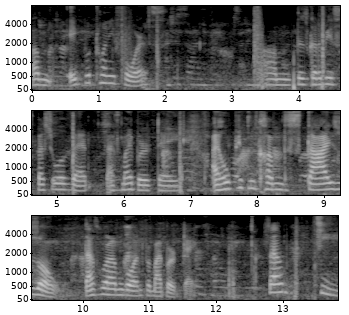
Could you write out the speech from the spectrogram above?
um, April 24th, um, there's going to be a special event. That's my birthday. I hope you can come to Sky Zone. That's where I'm going for my birthday. So, cheese.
